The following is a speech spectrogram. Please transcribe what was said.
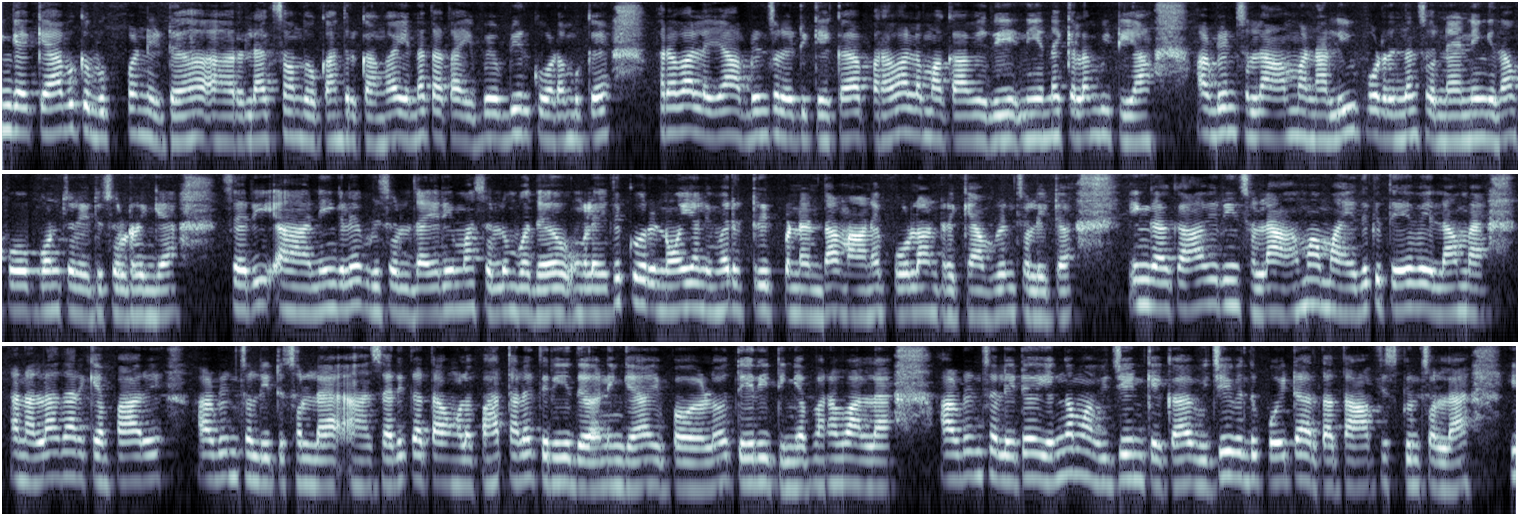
இங்கே கேபுக்கு புக் பண்ணிவிட்டு ரிலாக்ஸாக வந்து உட்காந்துருக்காங்க என்ன தாத்தா இப்போ எப்படி இருக்குது உடம்புக்கு? பரவாயில்லையா அப்படின்னு சொல்லிட்டு கேட்க பரவாயில்லம்மா காவேரி நீ என்ன கிளம்பிட்டியா அப்படின்னு சொல்ல ஆமாம் நான் லீவ் போடுறேன்னு தான் சொன்னேன். நீங்கள் தான் போப்போன்னு சொல்லிட்டு சொல்கிறீங்க சரி நீங்களே இப்படி சொல் தைரியமாக சொல்லும்போது உங்களை எதுக்கு ஒரு நோயாளி மாதிரி ட்ரீட் பண்ணேன்னு தான் நானே போகலான் இருக்கேன் அப்படின்னு சொல்லிட்டு. இங்கே காவேரின்னு சொல்ல ஆமாம்மா எதுக்கு தேவையில்லாமல் நான் நல்லா தான் இருக்கேன் பாரு அப்படின்னு சொல்லிட்டு சொல்ல சரி தாத்தா உங்களை பார்த்தாலே தெரியுது. நீங்கள் இப்போ எவ்வளோ தேறிட்டீங்க பரவாயில்ல அப்படின்னு சொல்லிட்டு எங்கம்மா விஜய்ன்னு கேட்க விஜய் வந்து போயிட்டார் தாத்தா ஆஃபீஸ்க்குன்னு சொல்ல.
